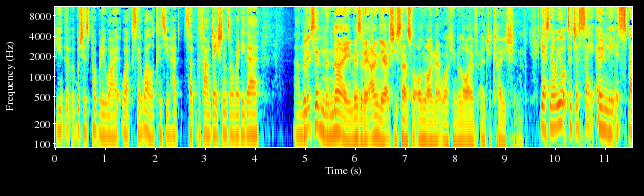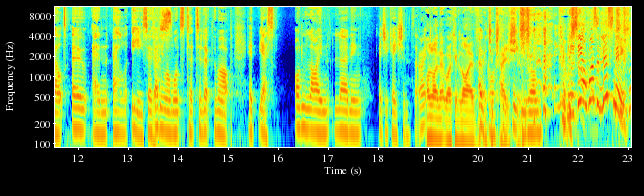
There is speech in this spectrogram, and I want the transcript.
you, which is probably why it works so well because you had some, the foundations already there. Um, well, it's in the name, isn't it? Only actually stands for Online Networking Live Education. Yes, now we ought to just say only is spelt O N L E. So if Yes. anyone wants to, to look them up, it yes, online learning education. Is that right? Online Networking Live education oh gosh, Education. completely wrong. completely, see, I wasn't listening.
